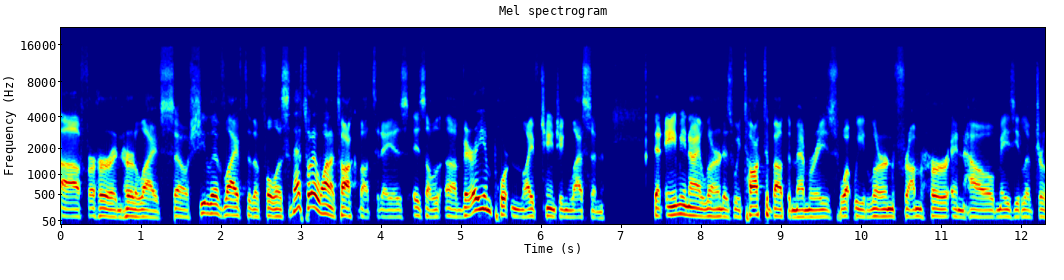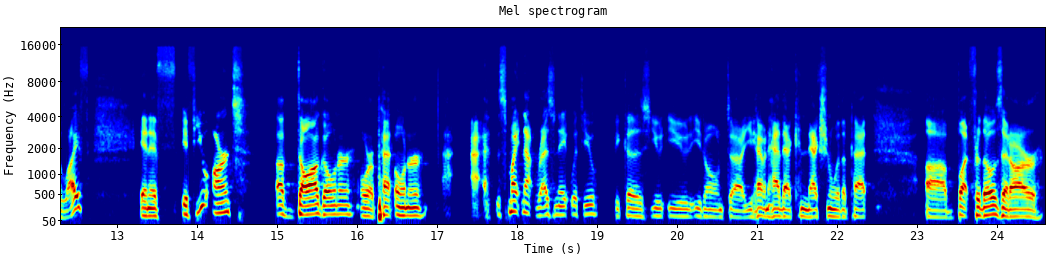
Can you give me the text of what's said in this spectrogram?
uh, for her in her life. So she lived life to the fullest, and that's what I want to talk about today. Is is a, a very important life changing lesson that Amy and I learned as we talked about the memories, what we learned from her, and how Maisie lived her life. And if if you aren't a dog owner or a pet owner, I, this might not resonate with you because you you you don't uh, you haven't had that connection with a pet. Uh, but for those that are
